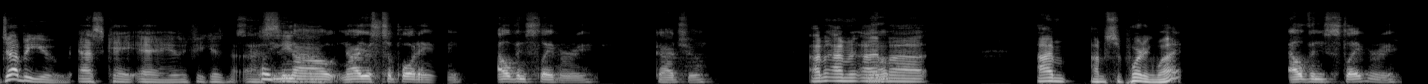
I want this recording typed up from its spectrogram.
W S K A. And if you could uh, see now, now you're supporting Elven slavery. Got you. I'm I'm I'm Yep. uh I'm I'm supporting what? Elven slavery.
